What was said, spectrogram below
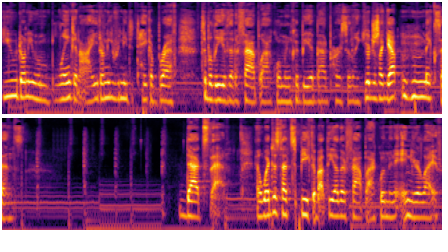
you don't even blink an eye. You don't even need to take a breath to believe that a fat black woman could be a bad person. Like you're just like, yep, mm-hmm, makes sense. That's that. And what does that speak about the other fat black women in your life?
